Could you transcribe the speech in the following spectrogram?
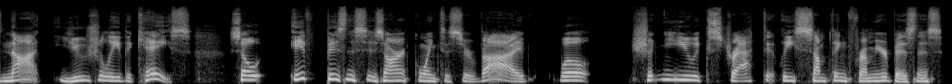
not usually the case. So if businesses aren't going to survive, well, shouldn't you extract at least something from your business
